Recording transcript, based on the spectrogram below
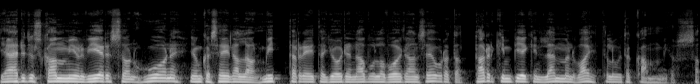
Jäähdytyskammion vieressä on huone, jonka seinällä on mittareita, joiden avulla voidaan seurata tarkimpiakin lämmön vaihteluita kammiossa.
